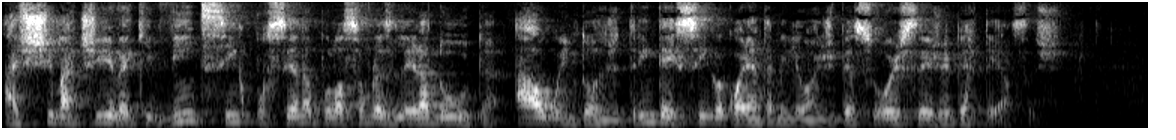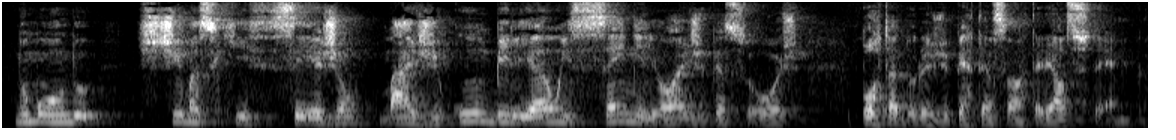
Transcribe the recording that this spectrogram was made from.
A estimativa é que 25% da população brasileira adulta, algo em torno de 35 a 40 milhões de pessoas, sejam hipertensas. No mundo, estima-se que sejam mais de 1 bilhão e 100 milhões de pessoas portadoras de hipertensão arterial sistêmica.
